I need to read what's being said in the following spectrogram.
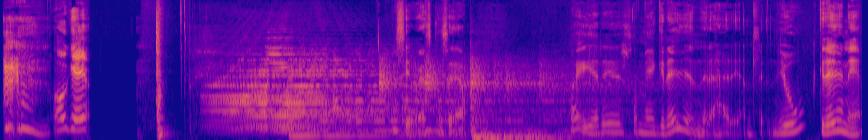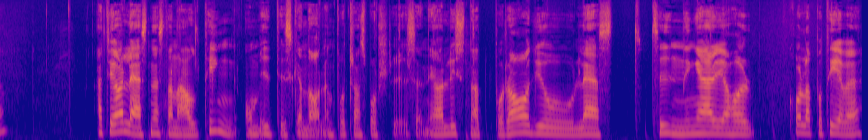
Okej. Vi ser vad jag ska säga. Vad är det som är grejen i det här egentligen? Jo, grejen är att jag har läst nästan allting om IT-skandalen på Transportstyrelsen. Jag har lyssnat på radio, läst tidningar, jag har kollat på TV.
